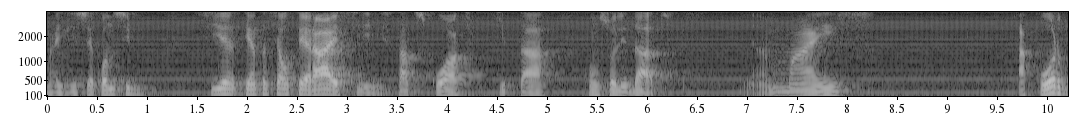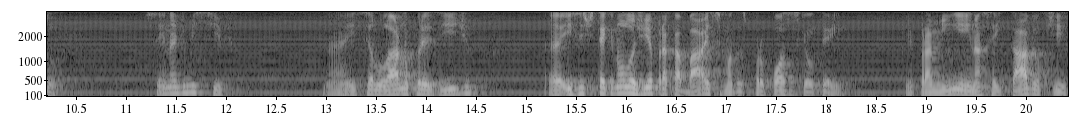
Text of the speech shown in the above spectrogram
Mas isso é quando se, se tenta se alterar esse status quo que está consolidado. Mas acordo, isso é inadmissível. Né? E celular no presídio, é, existe tecnologia para acabar, isso é uma das propostas que eu tenho. E para mim é inaceitável que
